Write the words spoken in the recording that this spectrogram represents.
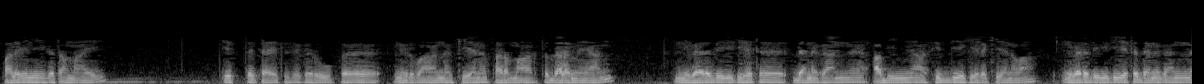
පළවෙනි එක තමයි චිත්ත චෛතසික රූප නිර්වාණ කියන පරමාර්ථ ධර්මයන් නිවැරදි විදිහට දැනගන්න අභිඥා සිද්ධිය කියලා කියනවා. නිවැරදි විදිහට දැනගන්න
